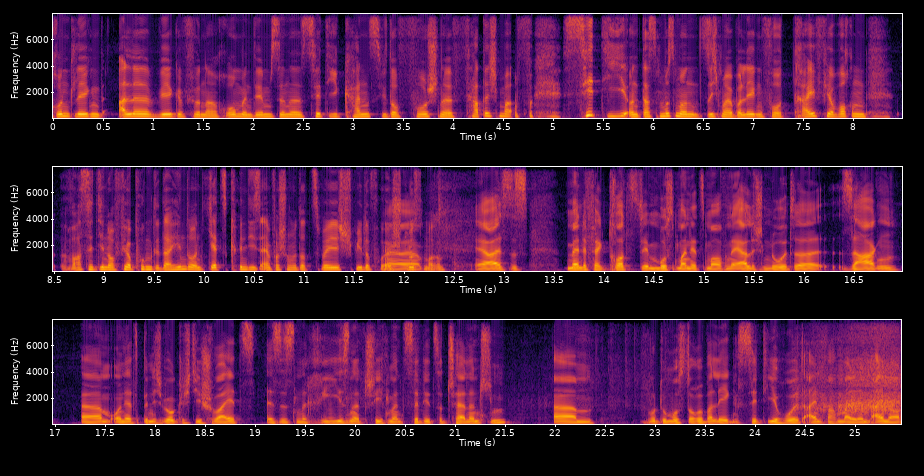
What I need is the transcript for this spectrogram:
grundlegend alle Wege führen nach Rom. In dem Sinne, City kann es wieder vorschnell fertig machen. City, und das muss man sich mal überlegen, vor drei, vier Wochen war City noch vier Punkte dahinter und jetzt können die es einfach schon wieder zwei Spiele vorher ja, Schluss machen. Ja, es ist im Endeffekt trotzdem, muss man jetzt mal auf einer ehrlichen Note sagen, ähm, und jetzt bin ich wirklich die Schweiz, es ist ein riesen Achievement, City zu challengen. Ähm, wo du musst doch überlegen, City holt einfach mal in einer,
